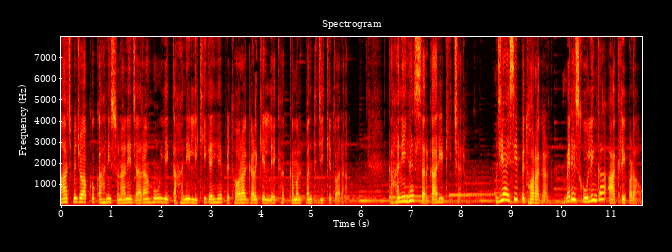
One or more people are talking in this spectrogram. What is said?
आज मैं जो आपको कहानी सुनाने जा रहा हूँ, ये कहानी लिखी गई है पिथौरागढ़ के लेखक कमल पंत जी के द्वारा। कहानी है सरकारी टीचर। जी आई सी पिथौरागढ़, मेरी स्कूलिंग का आखिरी पड़ाव,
